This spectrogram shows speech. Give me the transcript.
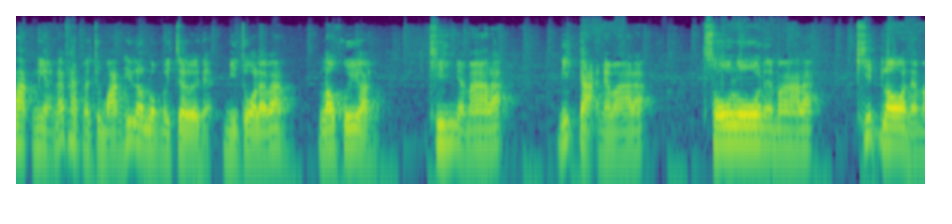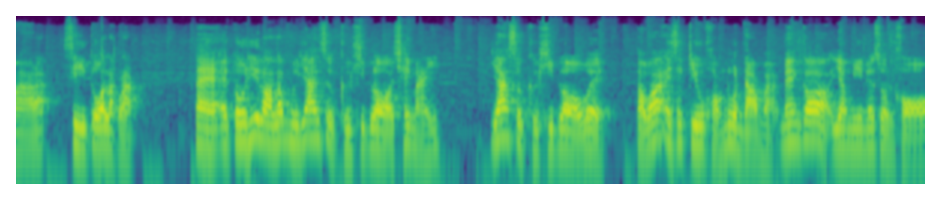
หลักๆเนี่ยณแพทปัจจุบันที่เราลงไปเจอเนี่ยมีตัวอะไรบ้าง เราคุยก่อนคิงเนี่ยมาละนิกะเนี่ยมาละโซโลเนี่ยมาละคิดรอเนี่ยมาละสี่ตัวหลักๆ แต่ไอตัวที่รารับมือยากที่สุดคือคิดรอใช่ไหมยากสุดคือคิดรอเว้ยแต่ว่าไอสกิลของหนวดดำอะแม่งก็ยังมีในส่วนของ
